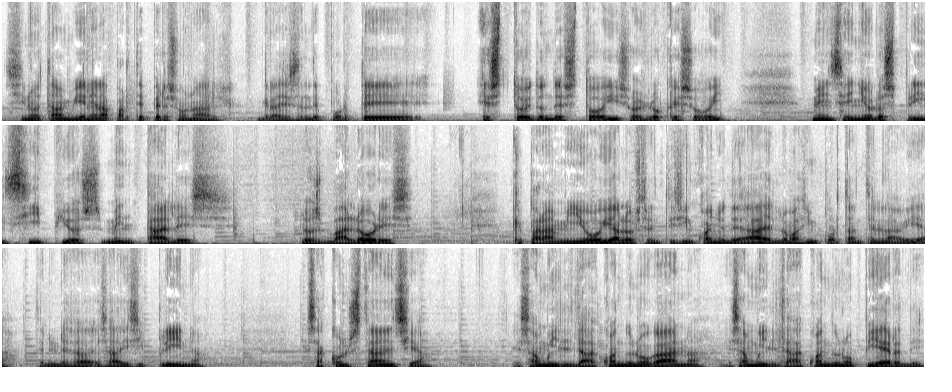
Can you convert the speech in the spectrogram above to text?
sino también en la parte personal. Gracias al deporte estoy donde estoy y soy lo que soy. Me enseñó los principios mentales, los valores, que para mí hoy a los 35 años de edad es lo más importante en la vida. Tener esa, esa disciplina, esa constancia, esa humildad cuando uno gana, esa humildad cuando uno pierde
